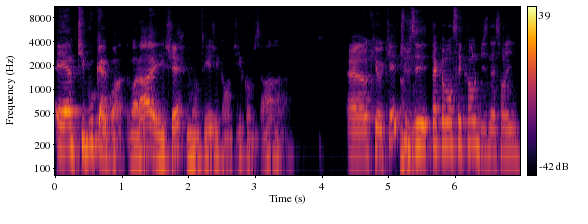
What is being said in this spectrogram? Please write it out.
et un petit bouquin, quoi. Voilà, et j'ai monté, j'ai grandi comme ça. ok, ok. Tu faisais, as commencé quand le business en ligne?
